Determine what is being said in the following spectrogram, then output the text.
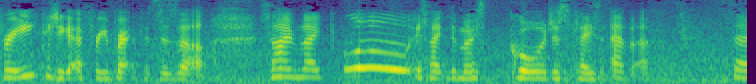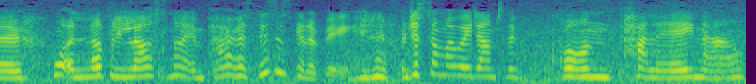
free because you get a free breakfast as well. So I'm like, woo! It's like the most gorgeous place ever. So what a lovely last night in Paris this is gonna be. I'm just on my way down to the Grand Palais now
